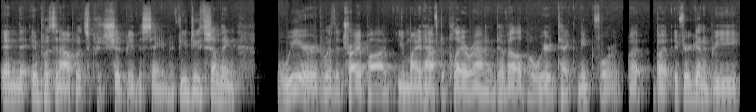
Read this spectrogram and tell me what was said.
and the inputs and outputs should be the same. If you do something weird with a tripod, you might have to play around and develop a weird technique for it. But but if you're going to be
